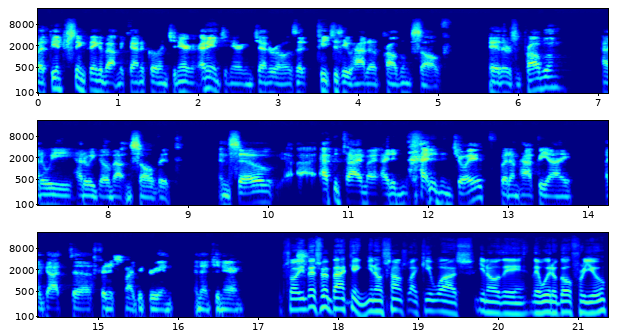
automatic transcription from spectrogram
But the interesting thing about mechanical engineering, any engineering in general, is it teaches you how to problem solve. Hey, there's a problem. How do we how do we go about and solve it? And so uh, at the time, I, I didn't I didn't enjoy it, but I'm happy I I got to finish my degree in, in engineering. So investment banking, you know, sounds like it was, you know, the the way to go for you.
